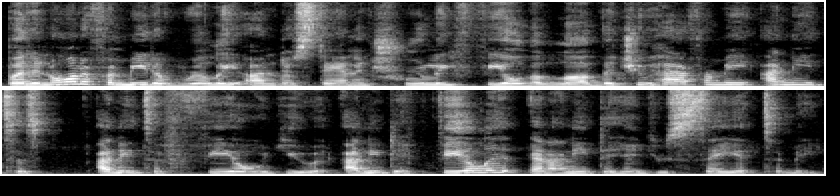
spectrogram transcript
But in order for me to really understand and truly feel the love that you have for me, I need to I need to feel you. I need to feel it and I need to hear you say it to me.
